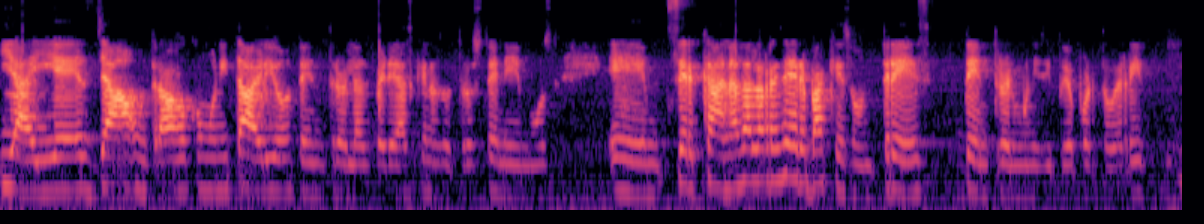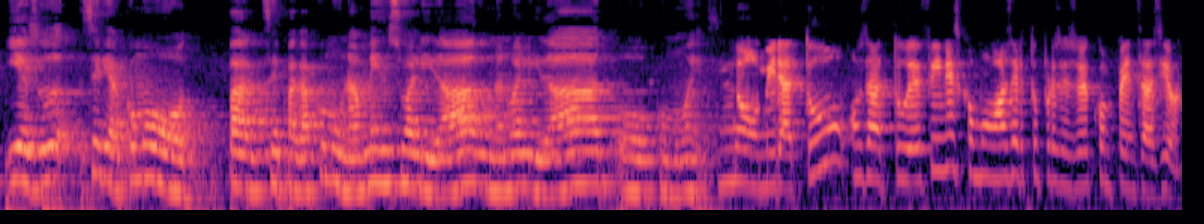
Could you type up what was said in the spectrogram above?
y ahí es ya un trabajo comunitario dentro de las veredas que nosotros tenemos eh, cercanas a la reserva, que son tres dentro del municipio de Puerto Berrío. Y eso sería como, se paga como una mensualidad, una anualidad o cómo es? No, mira, tú, o sea, tú defines cómo va a ser tu proceso de compensación.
